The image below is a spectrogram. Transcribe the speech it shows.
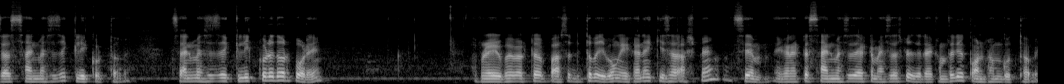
জাস্ট সাইন মেসেজে ক্লিক করতে হবে। সাইন মেসেজে ক্লিক করে দেওয়ার পরে আপনার এইভাবে একটা পাসওয়ার্ড দিতে হবে এবং এখানে কী আসবে? সেম এখানে একটা সাইন মেসেজের একটা মেসেজ আসবে যেটা এখান থেকে কনফার্ম করতে হবে।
